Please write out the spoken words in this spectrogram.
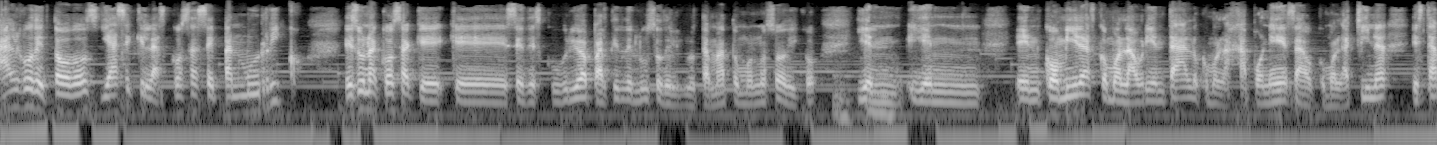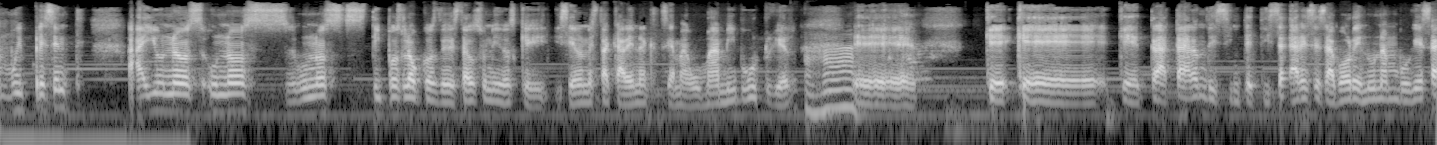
algo de todos y hace que las cosas sepan muy rico. Es una cosa que, que se descubrió a partir del uso del glutamato monosódico y en, y en, en comidas como la oriental o como la japonesa o como la china está muy presente. Hay unos, unos, unos tipos locos de Estados Unidos que hicieron esta cadena que se llama Umami Burger. Ajá. Eh, que, que, que trataron de sintetizar ese sabor en una hamburguesa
